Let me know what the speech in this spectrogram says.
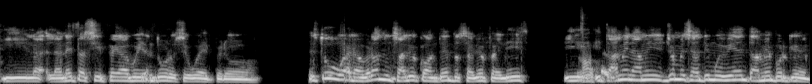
Y la, la, neta sí pega bien duro ese güey, pero estuvo bueno. Brandon salió contento, salió feliz. Y, y también a mí, yo me sentí muy bien también porque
